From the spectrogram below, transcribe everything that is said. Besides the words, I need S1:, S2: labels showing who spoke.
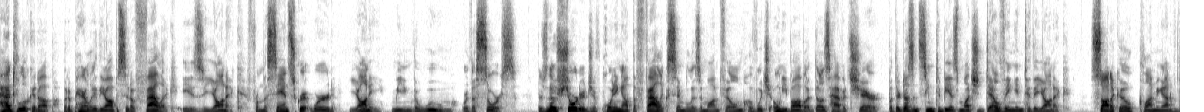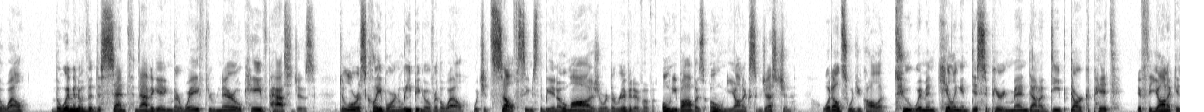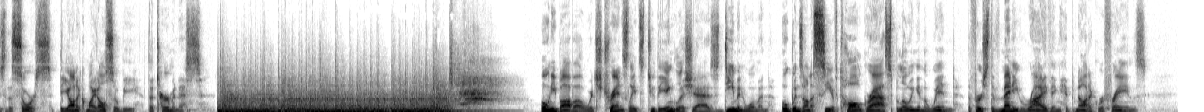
S1: had to look it up, but apparently the opposite of phallic is yonic, from the Sanskrit word yoni, meaning the womb or the source. There's no shortage of pointing out the phallic symbolism on film, of which Onibaba does have its share, but there doesn't seem to be as much delving into the yonic. Sadako climbing out of the well, the women of the descent navigating their way through narrow cave passages, Dolores Claiborne leaping over the well, which itself seems to be an homage or derivative of Onibaba's own yonic suggestion. What else would you call it? Two women killing and disappearing men down a deep, dark pit? If the Yonic is the source, the Yonic might also be the terminus. Onibaba, which translates to the English as Demon Woman, opens on a sea of tall grass blowing in the wind, the first of many writhing, hypnotic refrains.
